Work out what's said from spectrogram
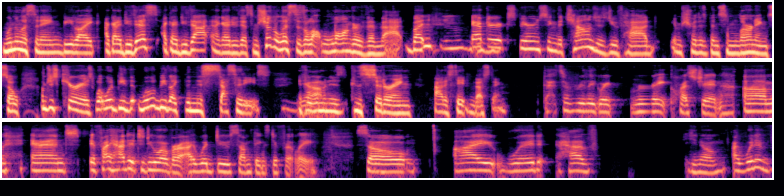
women listening be like, I got to do this, I got to do that, and I got to do this. I'm sure the list is a lot longer than that. But mm-hmm, after mm-hmm. experiencing the challenges you've had, I'm sure there's been some learning. So I'm just curious, what would be the, what would be like the necessities if yeah. a woman is considering out of state investing? That's a really great, great question. Um, and if I had it to do over, I would do some things differently. So I would have, you know, I would have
